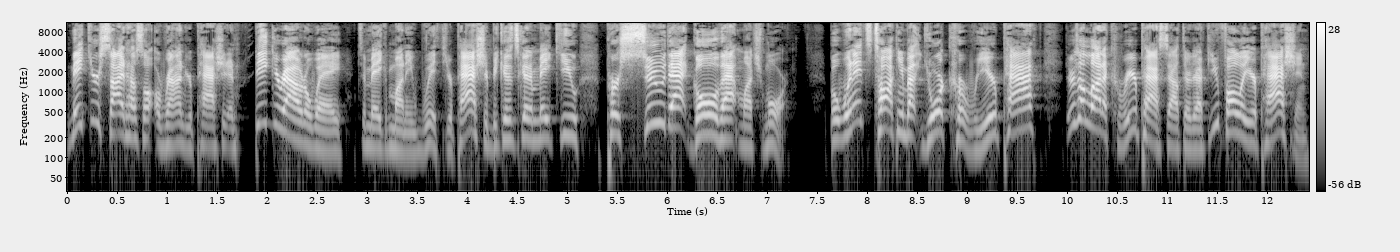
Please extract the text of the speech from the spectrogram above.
make your side hustle around your passion and figure out a way to make money with your passion because it's going to make you pursue that goal that much more. But when it's talking about your career path, there's a lot of career paths out there that if you follow your passion,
